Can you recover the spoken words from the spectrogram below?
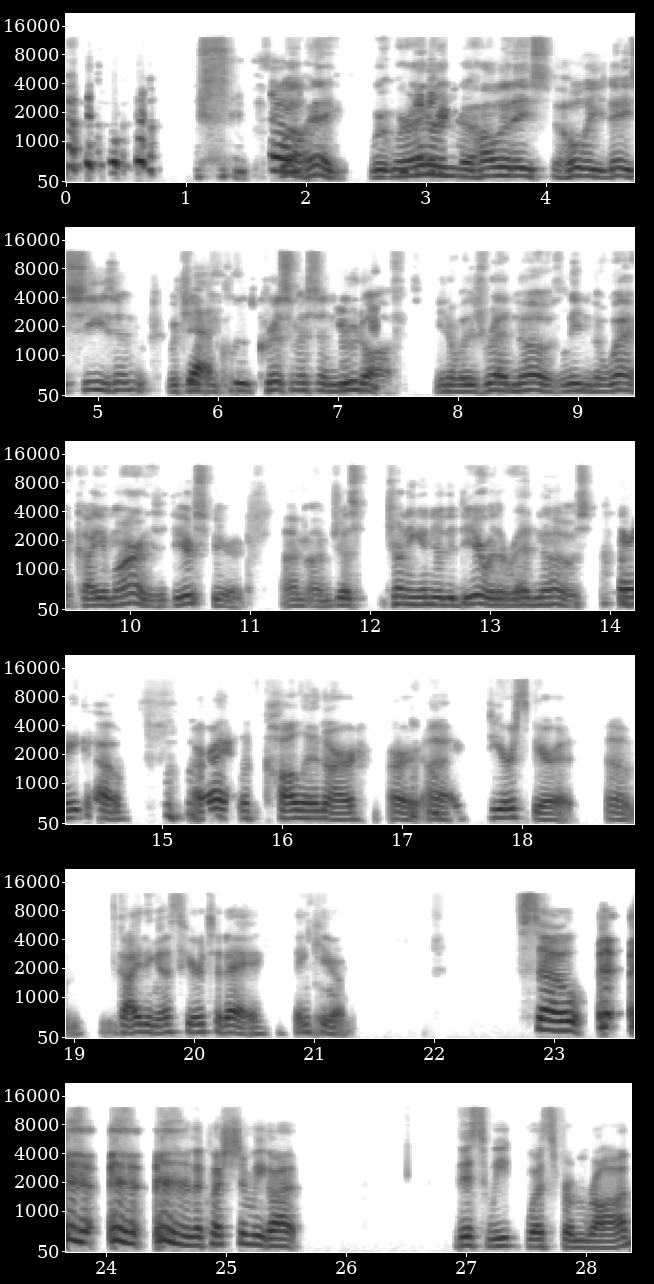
so, well hey we're, we're entering the holidays the holy day season which yes. includes christmas and rudolph you know with his red nose leading the way Kauyumari is a deer spirit i'm i'm just turning into the deer with a red nose there you go all right let's call in our our uh, deer spirit um, guiding us here today. Thank you. Oh. So, the question we got this week was from Rob,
